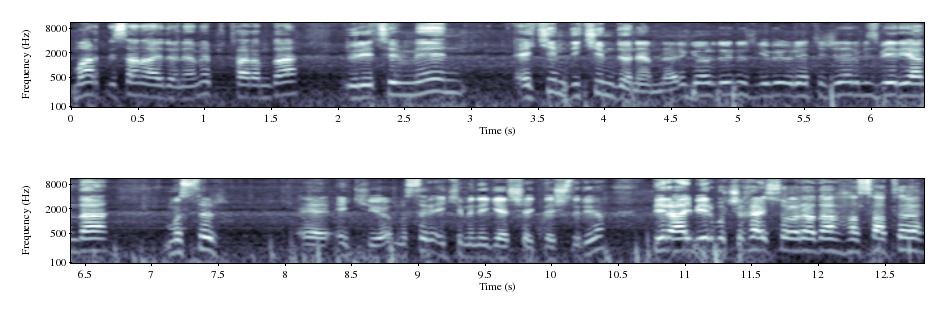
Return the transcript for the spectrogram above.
Mart-Nisan ayı dönemi tarımda üretimin ekim dikim dönemleri. Gördüğünüz gibi üreticilerimiz bir yanda mısır e, ekiyor, mısır ekimini gerçekleştiriyor. Bir ay, bir buçuk ay sonra da hasatı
